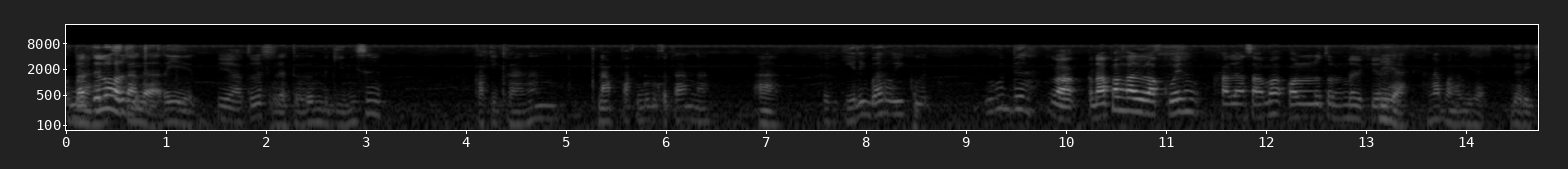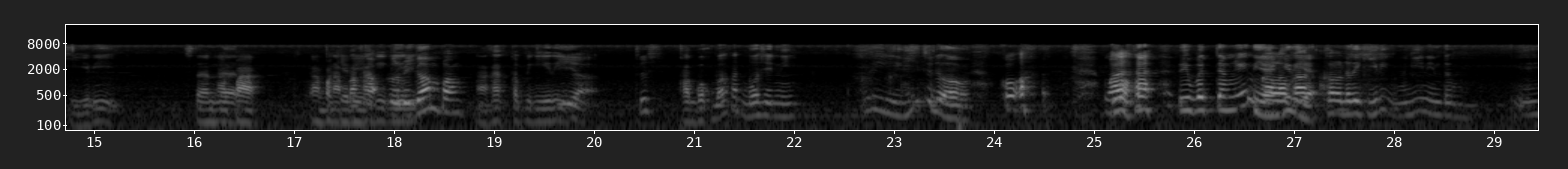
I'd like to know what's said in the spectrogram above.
Berarti lu harus- standarin. Iya terus? Udah turun begini set. Kaki kanan napak dulu ke tanah. Ah. Kaki kiri baru ikut udah. Lah kenapa nggak lu lakuin hal yang sama kalau lu turun dari kiri? Iya kenapa nggak bisa? Dari kiri standar. Napak Napak kiri. kaki. lebih gampang. Ngakak tepi kiri. Iya. Terus? Kagok banget bos ini. Wih, gitu dong. Kok malah ribet yang ini ya kalau kiri ka- ya kalau dari kiri begini Eh,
